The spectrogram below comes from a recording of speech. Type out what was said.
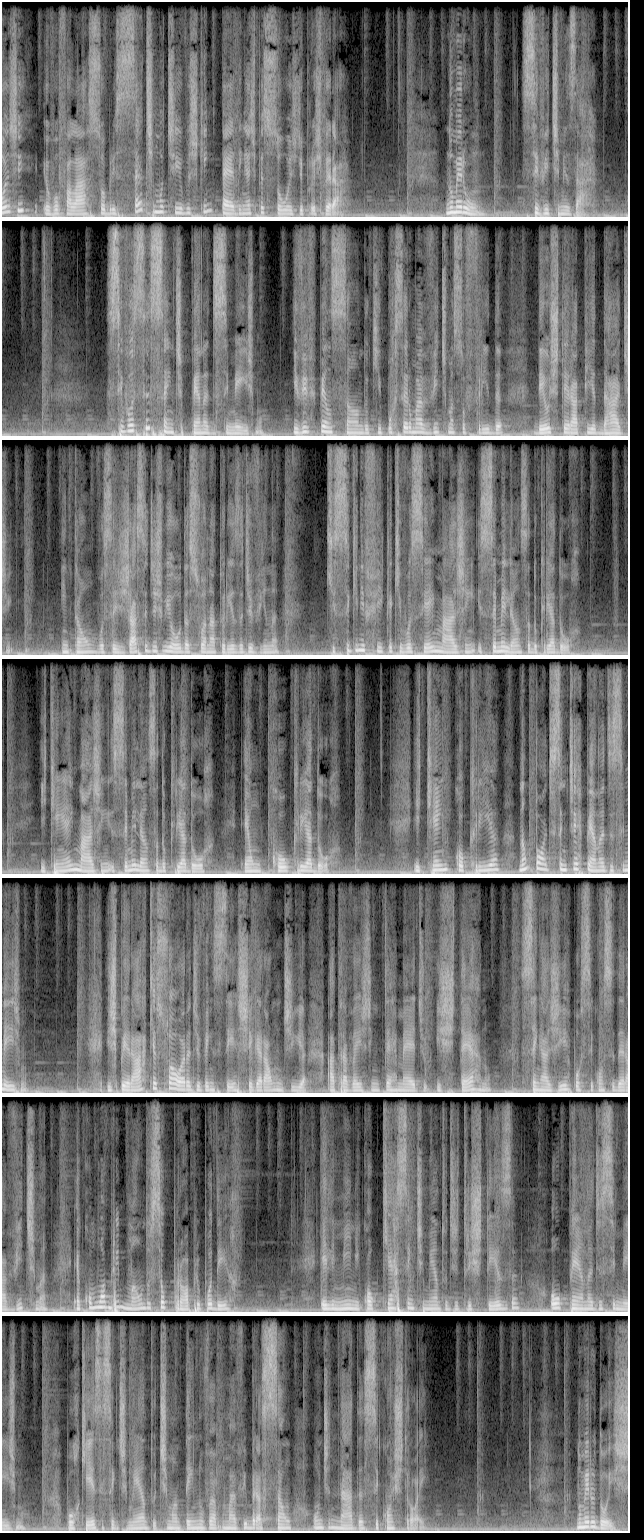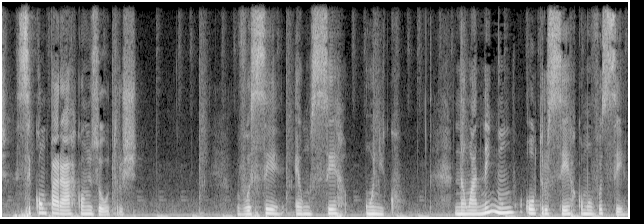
Hoje eu vou falar sobre sete motivos que impedem as pessoas de prosperar. Número 1. Um, se vitimizar. Se você sente pena de si mesmo e vive pensando que por ser uma vítima sofrida, Deus terá piedade, então você já se desviou da sua natureza divina, que significa que você é imagem e semelhança do Criador. E quem é imagem e semelhança do Criador é um co-criador. E quem cocria não pode sentir pena de si mesmo. Esperar que a sua hora de vencer chegará um dia através de intermédio externo, sem agir por se considerar vítima, é como abrir mão do seu próprio poder. Elimine qualquer sentimento de tristeza ou pena de si mesmo porque esse sentimento te mantém numa vibração onde nada se constrói. Número 2. Se comparar com os outros. Você é um ser único. Não há nenhum outro ser como você.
